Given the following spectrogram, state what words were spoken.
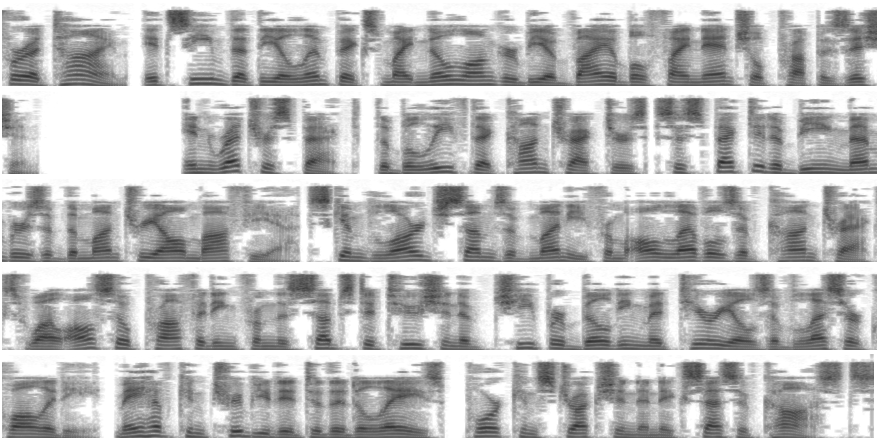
For a time, it seemed that the Olympics might no longer be a viable financial proposition. In retrospect, the belief that contractors suspected of being members of the Montreal Mafia skimmed large sums of money from all levels of contracts while also profiting from the substitution of cheaper building materials of lesser quality, may have contributed to the delays, poor construction and excessive costs.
